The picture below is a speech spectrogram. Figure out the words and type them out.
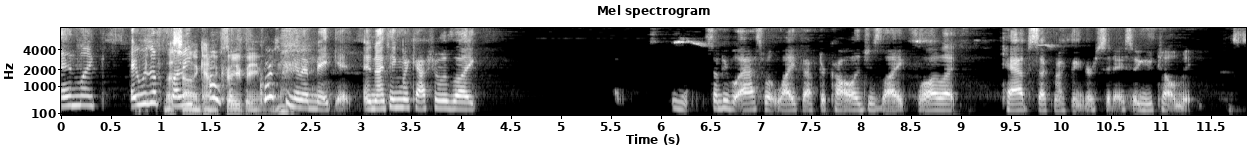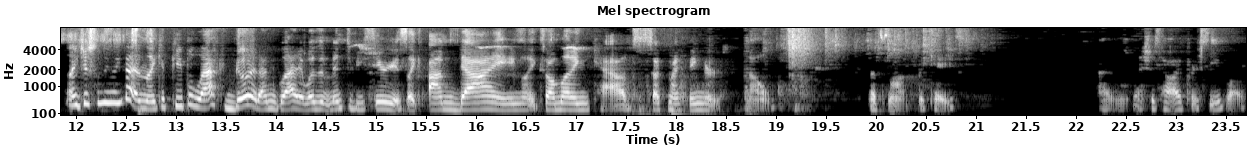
And like, it was a funny sounded kinda post. Creepy. Of course, I'm gonna make it. And I think my caption was like, some people ask what life after college is like. Well, I let calves suck my fingers today, so you tell me. Like just something like that. And like if people laughed, good. I'm glad it wasn't meant to be serious. Like I'm dying. Like so I'm letting calves suck my fingers. No, that's not the case. I don't know, that's just how I perceive life.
